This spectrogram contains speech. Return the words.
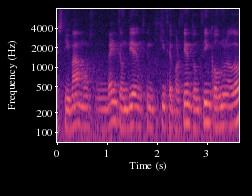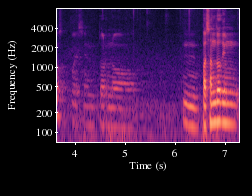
estimamos? ¿Un 20, un 10, un 15%, un 5, un 1, 2? Pues en torno... Mm, pasando de un,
